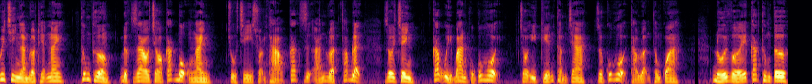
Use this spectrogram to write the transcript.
Quy trình làm luật hiện nay thông thường được giao cho các bộ ngành chủ trì soạn thảo các dự án luật pháp lệnh rồi trình các ủy ban của Quốc hội cho ý kiến thẩm tra rồi Quốc hội thảo luận thông qua. Đối với các thông tư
